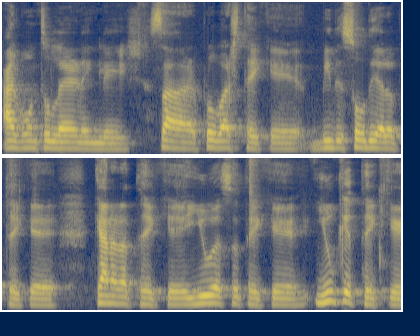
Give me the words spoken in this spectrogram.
I want to learn English sir, প্রবাস থেকে বিদেশ সৌদি আরব থেকে, কানাডা থেকে ইউএসএ থেকে ইউকে থেকে,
